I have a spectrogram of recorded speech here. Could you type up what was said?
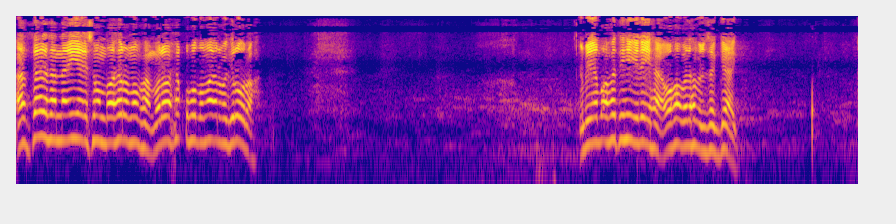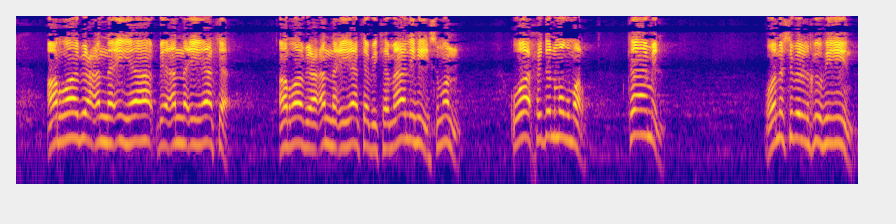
الثالث أن إيا اسم ظاهر مبهم. ولواحقه ضمائر مجرورة. بإضافته إليها وهو مذهب الزجاج. الرابع أن إياه بأن إياك الرابع أن إياك بكماله اسم واحد مضمر كامل. ونسب للكوفيين.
